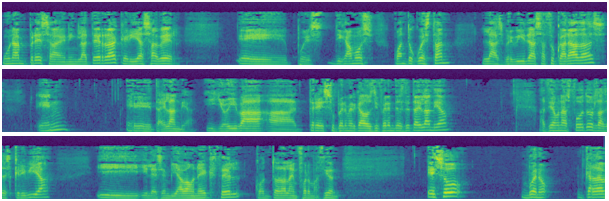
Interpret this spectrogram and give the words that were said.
una empresa en Inglaterra quería saber, eh, pues, digamos, cuánto cuestan las bebidas azucaradas en eh, Tailandia. Y yo iba a tres supermercados diferentes de Tailandia, hacía unas fotos, las escribía y, y les enviaba un Excel con toda la información. Eso, bueno, cada,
